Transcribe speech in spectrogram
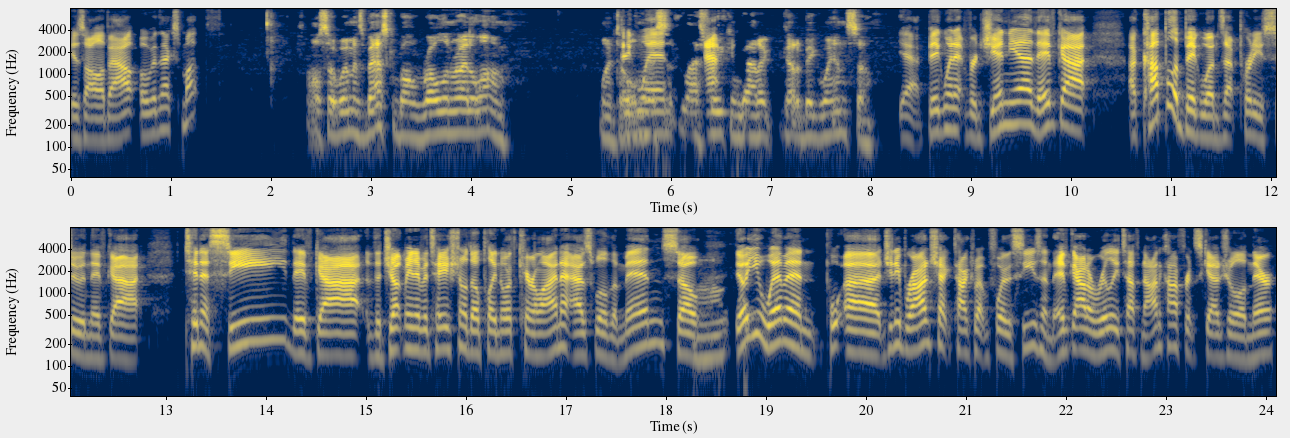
is all about over the next month. Also, women's basketball rolling right along. Went to big Ole Miss last at, week and got a got a big win. So yeah, big win at Virginia. They've got a couple of big ones up pretty soon. They've got Tennessee. They've got the Jumpman Invitational. They'll play North Carolina, as will the men. So mm-hmm. the OU women, uh, Jennie Baranczyk talked about before the season, they've got a really tough non-conference schedule, and they're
